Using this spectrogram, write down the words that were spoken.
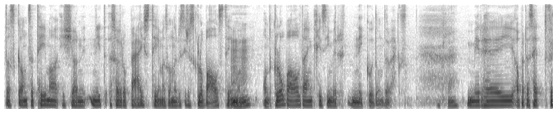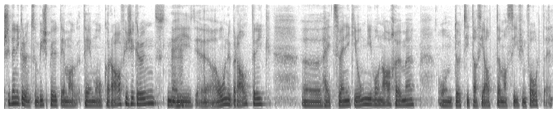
das ganze Thema ist ja nicht- ein europäisches Thema, sondern es ist ein globales Thema. Mhm. Und global, denke ich, sind wir nicht gut unterwegs. Okay. Wir haben, aber das hat verschiedene Gründe, zum Beispiel demo, demografische Gründe. Wir haben äh, eine hohe Überalterung, äh, haben zu wenige Junge, die nachkommen und dort sind die Asiaten massiv im Vorteil.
